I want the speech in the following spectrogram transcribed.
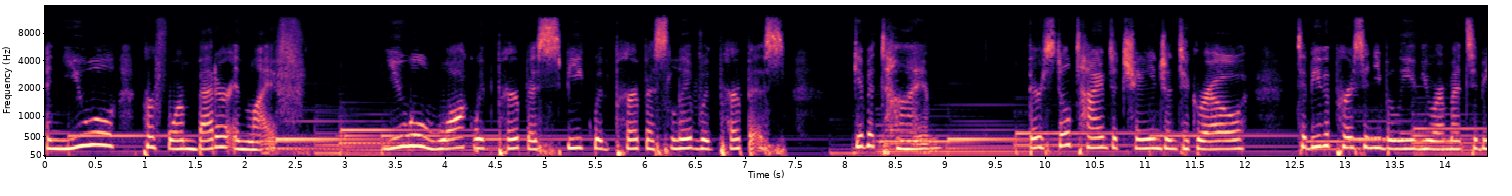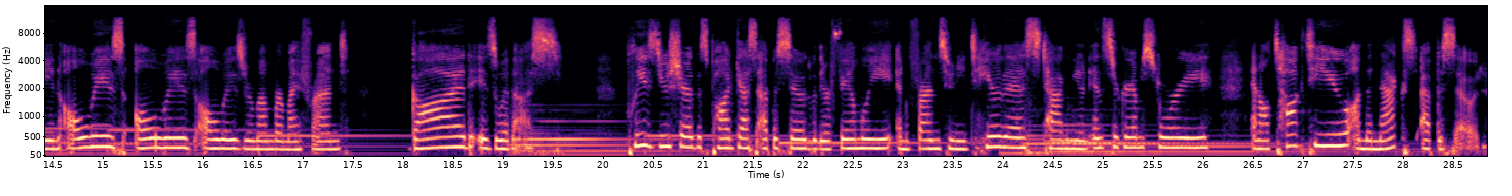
and you will perform better in life. You will walk with purpose, speak with purpose, live with purpose. Give it time. There's still time to change and to grow, to be the person you believe you are meant to be. And always, always, always remember, my friend, God is with us. Please do share this podcast episode with your family and friends who need to hear this. Tag me on Instagram story, and I'll talk to you on the next episode.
